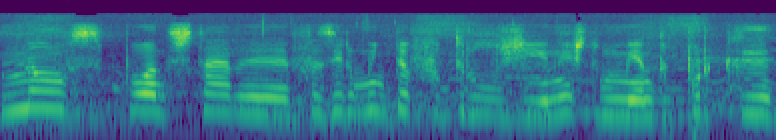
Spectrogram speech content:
não se pode estar a fazer muita futurologia neste momento, porque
